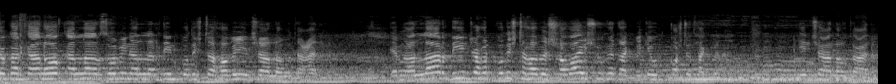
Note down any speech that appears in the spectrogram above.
হোক আর কাল হোক, আল্লাহর জমিন, আল্লাহর দিন প্রতিষ্ঠা হবে ইনশাআল্লাহ তাআলা। এবং আল্লাহর দিন যখন প্রতিষ্ঠা হবে, সবাই সুখে থাকবে, কেউ কষ্টে থাকবে না। ইনশাআল্লাহ তাআলা।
